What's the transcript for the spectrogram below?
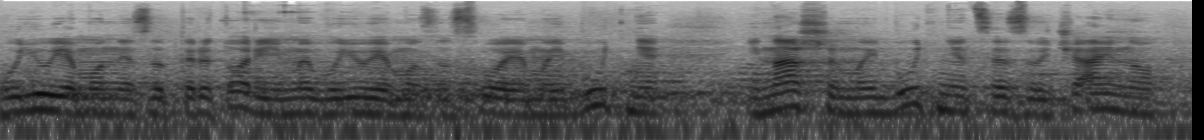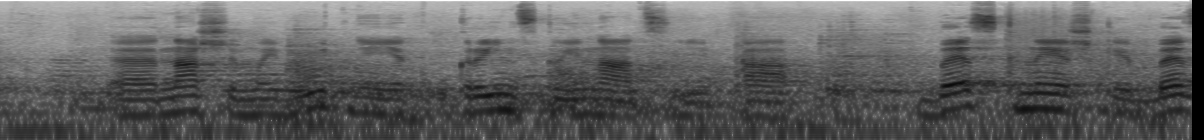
воюємо не за території, ми воюємо за своє майбутнє. І наше майбутнє це звичайно е, наше майбутнє як української нації. А без книжки, без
